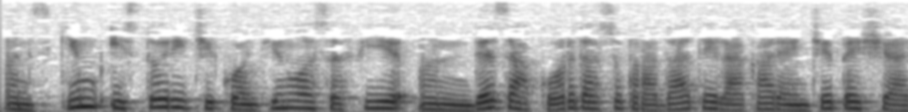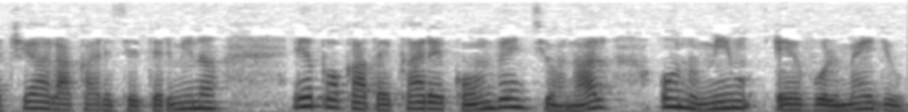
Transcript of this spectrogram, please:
în schimb istoricii continuă să fie în dezacord asupra datei la care începe și aceea la care se termină epoca pe care convențional o numim Evul Mediu.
